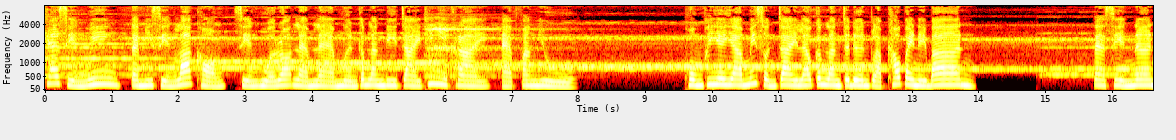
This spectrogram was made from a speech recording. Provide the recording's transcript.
แค่เสียงวิ่ง แต่มีเสียงลากของเสียงหัวเราะแหลมๆเหมือนกำลังดีใจที่มีใคร แอบฟังอยู่ผมพยายามไม่สนใจแล้วกำลังจะเดินกลับเข้าไปในบ้าน แต่เสียงนั้น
